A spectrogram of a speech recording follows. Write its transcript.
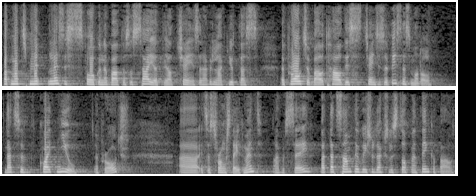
But much less is spoken about the societal change, and I really like Jutta's approach about how this changes the business model. That's a quite new approach. Uh, it's a strong statement, I would say, but that's something we should actually stop and think about.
